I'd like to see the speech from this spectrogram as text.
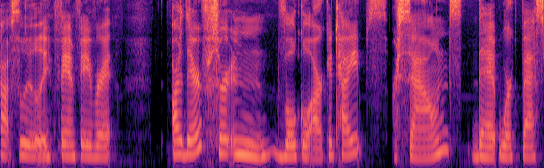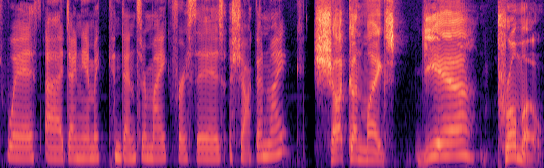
Absolutely. Fan favorite. Are there certain vocal archetypes or sounds that work best with a dynamic condenser mic versus a shotgun mic? Shotgun mics, yeah, promo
